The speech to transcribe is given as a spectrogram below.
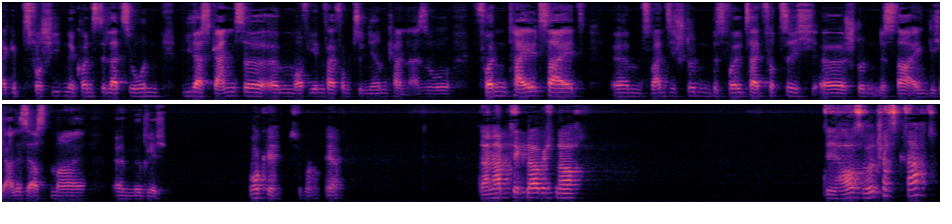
da gibt es verschiedene Konstellationen, wie das Ganze ähm, auf jeden Fall funktionieren kann. Also von Teilzeit 20 ähm, Stunden bis Vollzeit 40 äh, Stunden ist da eigentlich alles erstmal äh, möglich. Okay, super, ja. Dann habt ihr, glaube ich, noch die Hauswirtschaftskraft.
